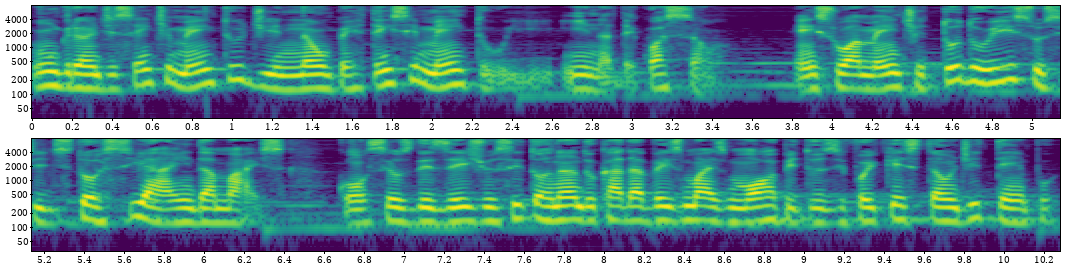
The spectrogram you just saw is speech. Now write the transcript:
um grande sentimento de não pertencimento e inadequação. Em sua mente, tudo isso se distorcia ainda mais, com seus desejos se tornando cada vez mais mórbidos e foi questão de tempo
